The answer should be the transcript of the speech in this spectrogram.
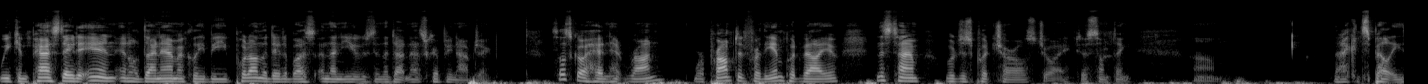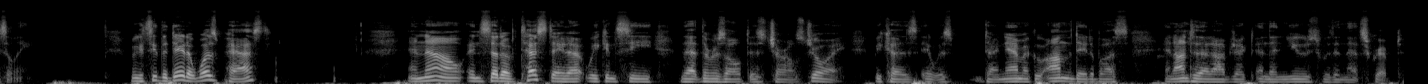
we can pass data in and it'll dynamically be put on the data bus and then used in the .NET scripting object. So let's go ahead and hit run. We're prompted for the input value. And This time we'll just put Charles Joy, just something um, that I can spell easily. We can see the data was passed. And now, instead of test data, we can see that the result is Charles Joy because it was dynamically on the data bus and onto that object and then used within that script.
